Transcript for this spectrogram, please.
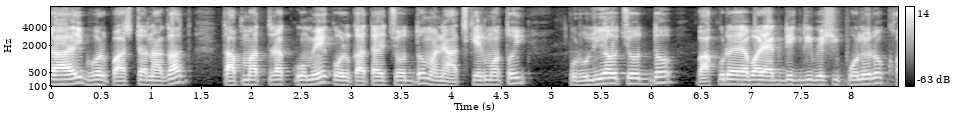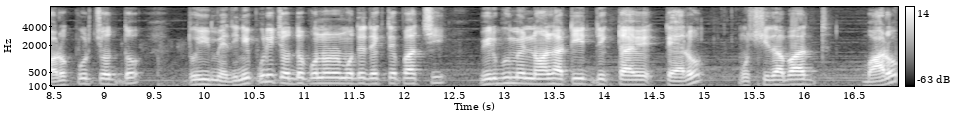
যাই ভোর পাঁচটা নাগাদ, তাপমাত্রা কমে কলকাতায় চোদ্দ মানে আজকের মতোই। পুরুলিয়াও চোদ্দ, বাঁকুড়ায় আবার এক ডিগ্রি বেশি পনেরো, খড়গপুর চোদ্দ দুই মেদিনীপুরই চোদ্দ পনেরোর মধ্যে দেখতে পাচ্ছি। বীরভূমের নলহাটির দিকটায় তেরো, মুর্শিদাবাদ বারো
